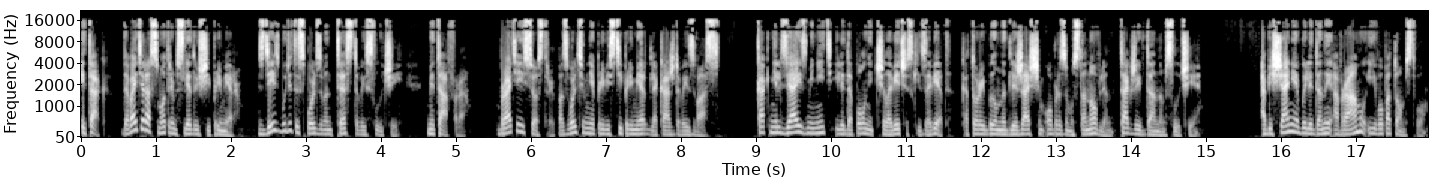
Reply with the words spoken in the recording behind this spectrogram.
Итак, давайте рассмотрим следующий пример. Здесь будет использован тестовый случай – метафора. Братья и сестры, позвольте мне привести пример для каждого из вас. Как нельзя изменить или дополнить человеческий завет, который был надлежащим образом установлен, также и в данном случае. Обещания были даны Аврааму и его потомству.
